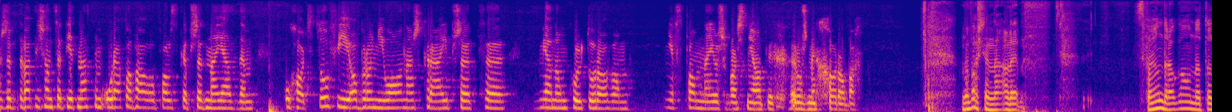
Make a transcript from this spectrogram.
że w 2015 uratowało Polskę przed najazdem uchodźców i obroniło nasz kraj przed e, zmianą kulturową. Nie wspomnę już właśnie o tych różnych chorobach. No właśnie, no ale swoją drogą, no to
